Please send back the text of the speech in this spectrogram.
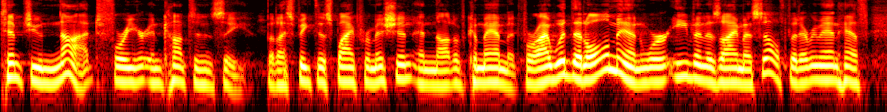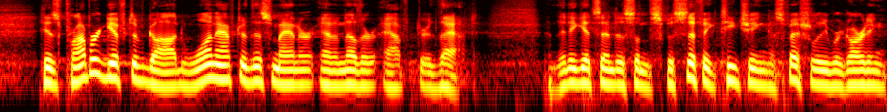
tempt you not for your incontinency. But I speak this by permission and not of commandment. For I would that all men were even as I myself, but every man hath his proper gift of God, one after this manner and another after that. And then he gets into some specific teaching, especially regarding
